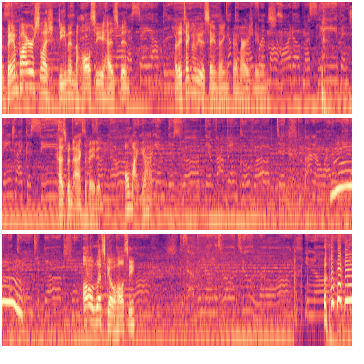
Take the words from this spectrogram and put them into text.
vampire slash demon halsey has been are they technically the same thing vampires and demons? Has been activated. Oh my god. Woo! oh let's go halsey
